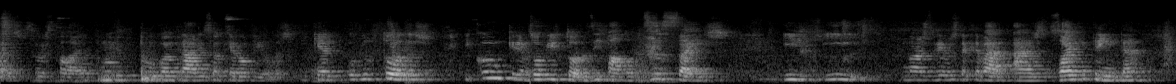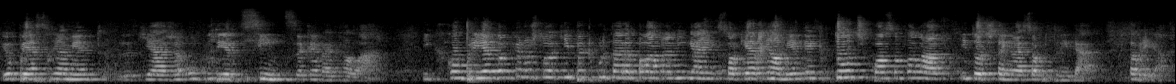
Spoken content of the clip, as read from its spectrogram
as pessoas falarem. Pelo contrário, só quero ouvi-las. E quero ouvir todas. E como queremos ouvir todas, e faltam 16, e, e nós devemos de acabar às 18h30, eu peço realmente que haja um poder de síntese a quem vai falar. E que compreendam que eu não estou aqui para cortar a palavra a ninguém. Só quero realmente é que todos possam falar e todos tenham essa oportunidade. Muito obrigada.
